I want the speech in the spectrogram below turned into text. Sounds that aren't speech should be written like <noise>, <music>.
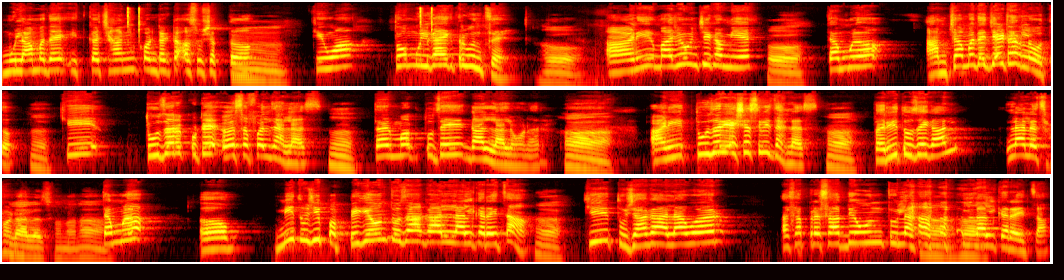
मुलामध्ये इतकं छान कॉन्टॅक्ट असू शकतं किंवा तो मुलगा एकतर उंच आहे. हो. आणि माझी उंची कमी आहे. हो. त्यामुळं आमच्यामध्ये जे ठरलं होतं हं, की तू जर कुठे असफल झालास हं, तर मग तुझे गाल लाल होणार. हा. आणि तू जर यशस्वी झालास हा. तरी तुझे गाल लालच होणार. लालच होणार हा. त्यामुळं अं, मी तुझी पप्पी घेऊन तुझा गाल लाल करायचा हा. की तुझ्या गालावर असा प्रसाद देऊन तुला हा. <laughs> लाल करायचा.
